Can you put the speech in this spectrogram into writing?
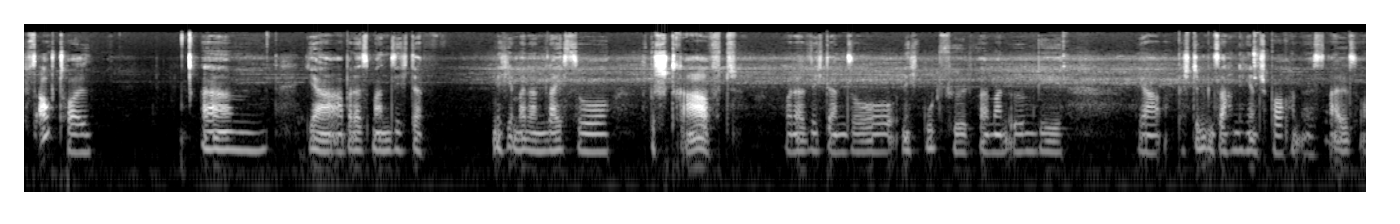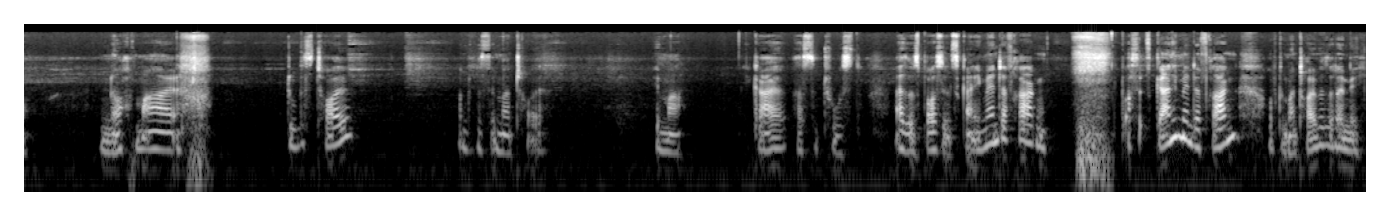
ist auch toll. Ähm, ja, aber dass man sich da nicht immer dann leicht so bestraft oder sich dann so nicht gut fühlt, weil man irgendwie ja bestimmten Sachen nicht entsprochen ist. Also nochmal, du bist toll und du bist immer toll. Immer. Egal, was du tust. Also das brauchst du jetzt gar nicht mehr hinterfragen. Du brauchst jetzt gar nicht mehr hinterfragen, ob du mal toll bist oder nicht.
